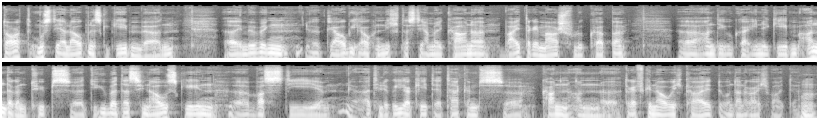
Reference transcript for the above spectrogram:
dort muss die Erlaubnis gegeben werden. Äh, Im Übrigen äh, glaube ich auch nicht, dass die Amerikaner weitere Marschflugkörper an die Ukraine geben, anderen Typs, äh, die über das hinausgehen, äh, was die Artillerierakete Attackams kann an Treffgenauigkeit und an Reichweite. Hm.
